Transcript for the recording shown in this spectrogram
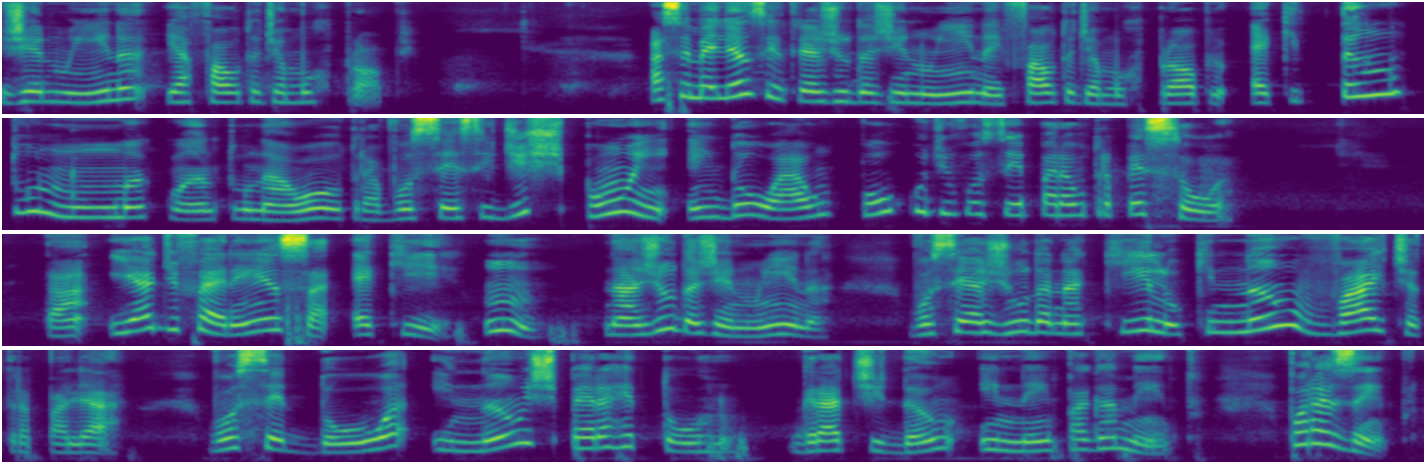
genuína e a falta de amor próprio. A semelhança entre ajuda genuína e falta de amor próprio é que tanto numa quanto na outra você se dispõe em doar um pouco de você para outra pessoa. Tá? E a diferença é que, um, na ajuda genuína, você ajuda naquilo que não vai te atrapalhar. Você doa e não espera retorno, gratidão e nem pagamento. Por exemplo,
